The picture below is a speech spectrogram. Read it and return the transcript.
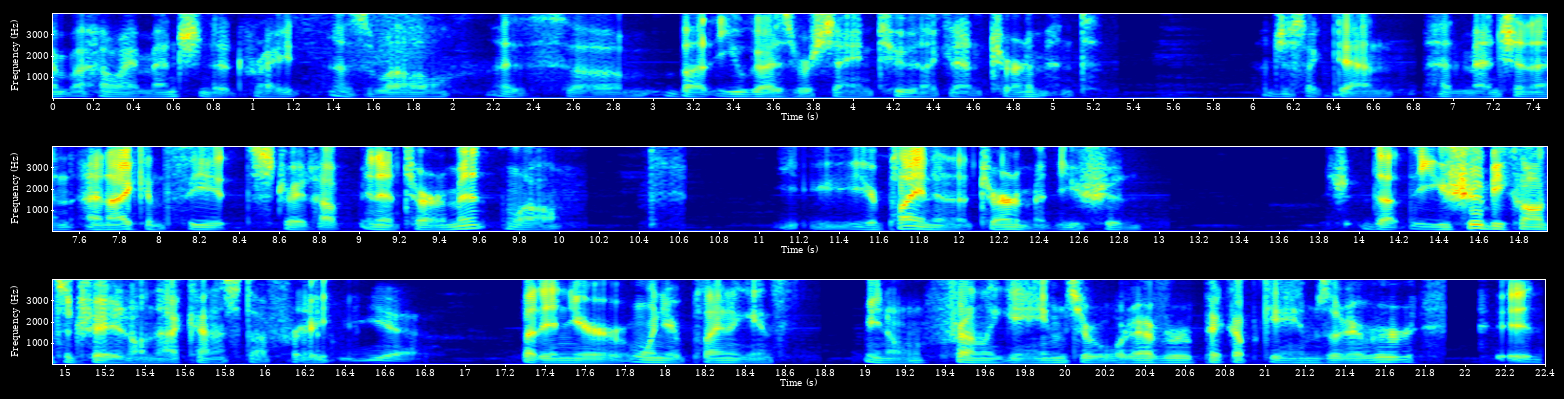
I, how I mentioned it, right, as well as. Um, but you guys were saying too, like in a tournament, just like Dan had mentioned, and, and I can see it straight up in a tournament. Well, y- you're playing in a tournament. You should sh- that you should be concentrated on that kind of stuff, right? Yeah, But in your when you're playing against you know friendly games or whatever, pickup games, whatever, it,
